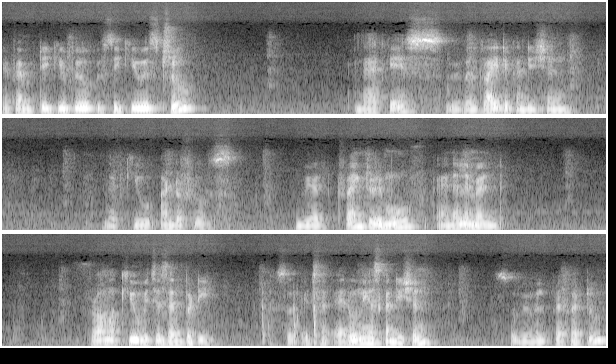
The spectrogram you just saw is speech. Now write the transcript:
if empty QQ, if CQ is true, in that case we will write a condition that Q underflows. We are trying to remove an element from a queue which is empty so it's an erroneous condition. So we will prefer to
